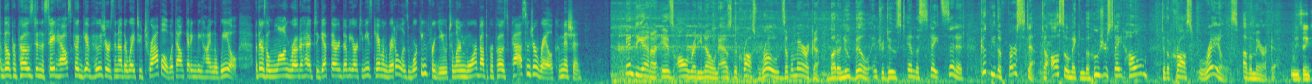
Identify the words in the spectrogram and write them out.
A bill proposed in the State House could give Hoosiers another way to travel without getting behind the wheel. But there's a long road ahead to get there. WRTV's Cameron Riddle is working for you to learn more about the proposed Passenger Rail Commission. Indiana is already known as the crossroads of America, but a new bill introduced in the state Senate could be the first step to also making the Hoosier State home to the cross rails of America. We think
